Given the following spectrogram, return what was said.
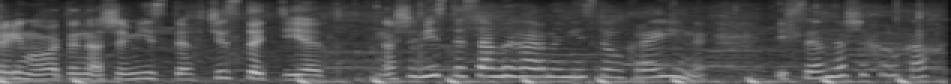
підтримувати наше місто в чистоті. Наше місто саме гарне місто України. І все в наших руках.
